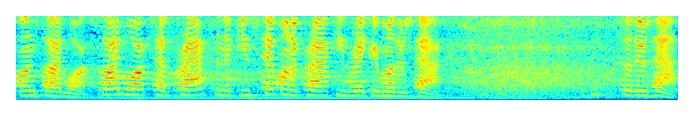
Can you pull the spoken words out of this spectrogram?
on sidewalks. Sidewalks have cracks, and if you step on a crack, you break your mother's back. So there's that.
